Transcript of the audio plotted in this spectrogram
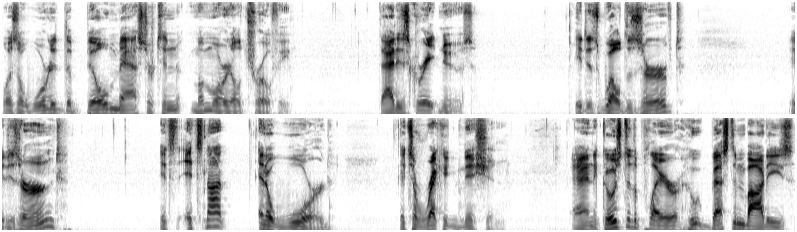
was awarded the Bill Masterton Memorial Trophy. That is great news. It is well deserved. It is earned. It's it's not an award. It's a recognition. And it goes to the player who best embodies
